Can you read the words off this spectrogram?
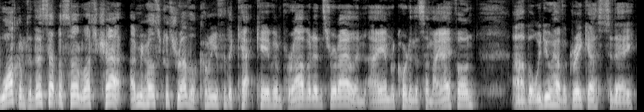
Welcome to this episode Let's Chat. I'm your host, Chris Revel, coming from the Cat Cave in Providence, Rhode Island. I am recording this on my iPhone, uh, but we do have a great guest today.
